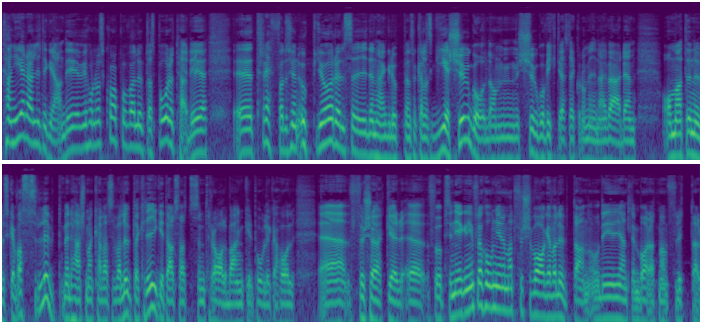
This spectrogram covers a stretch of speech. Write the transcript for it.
tangerar lite grann. Det, vi håller oss kvar på valutaspåret här. Det uh, träffades en uppgörelse i den här gruppen som kallas G20, de 20 viktigaste ekonomierna i världen, om att det nu ska vara slut med det här som man kallar valutakriget, alltså att centralbanker på olika håll försöker få upp sin egen inflation genom att försvaga valutan och det är egentligen bara att man flyttar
